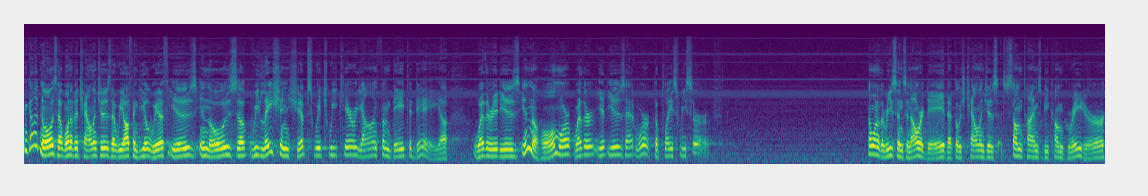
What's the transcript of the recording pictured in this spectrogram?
And God knows that one of the challenges that we often deal with is in those uh, relationships which we carry on from day to day. Uh, whether it is in the home or whether it is at work, the place we serve. Now, one of the reasons in our day that those challenges sometimes become greater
